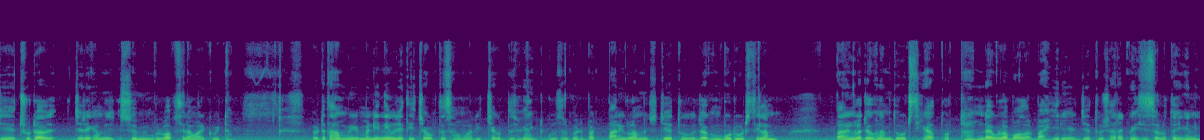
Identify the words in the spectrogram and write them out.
যে ছোটো, যেটাকে আমি সুইমিং পুল ভাবছিলাম আর কি ওইটা। ওইটাতে আমি মানে নেমে যেতে ইচ্ছা করতেছে, আমার ইচ্ছা করতেছে ওখানে একটু গোসল করি বাট পানিগুলো আমি যেহেতু যখন বুট উঠছিলাম পানিগুলো যখন আমি ধরছি, এত ঠান্ডাগুলো বলার বাহিরে, যেহেতু সারা এসি ছিল তো এখানে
